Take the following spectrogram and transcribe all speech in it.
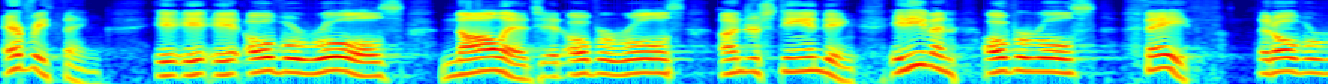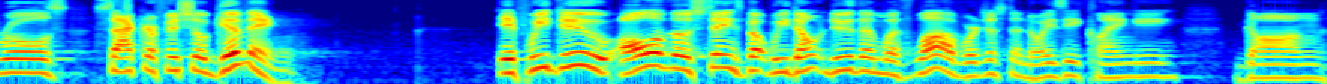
everything It, it, it, overrules knowledge. It overrules understanding. It even overrules faith. It overrules sacrificial giving. If we do all of those things, but we don't do them with love, we're just a noisy, clangy gong.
